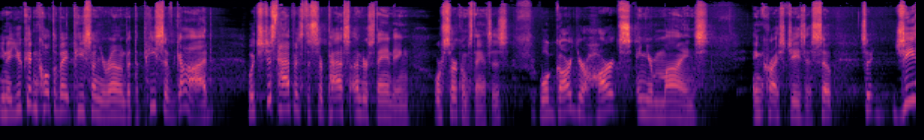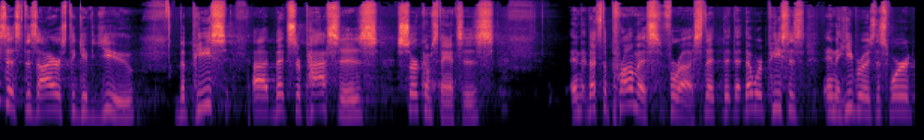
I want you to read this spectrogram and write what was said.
you know, you couldn't cultivate peace on your own, but the peace of God, which just happens to surpass understanding or circumstances, will guard your hearts and your minds in Christ Jesus. So, so Jesus desires to give you the peace uh, that surpasses circumstances and that's the promise for us. That, that, that word peace is in the Hebrew is this word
